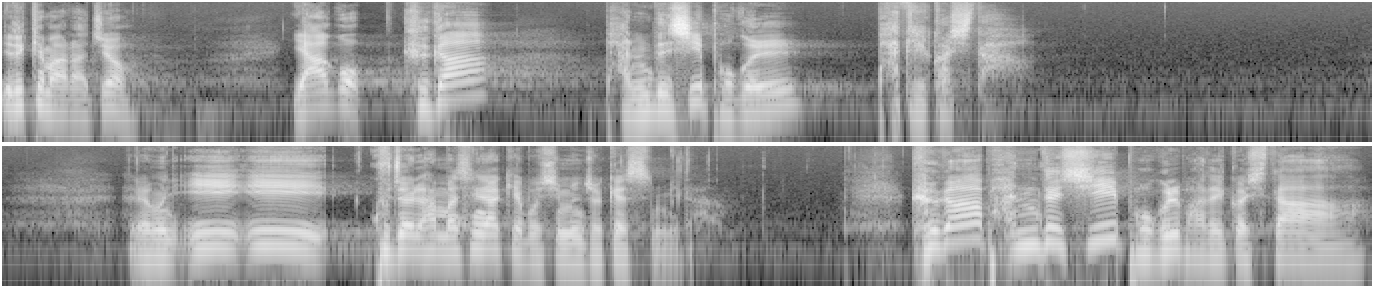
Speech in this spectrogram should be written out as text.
이렇게 말하죠. 야곱 그가 반드시 복을 받을 것이다. 여러분 이, 이 구절을 한번 생각해 보시면 좋겠습니다. 그가 반드시 복을 받을 것이다.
